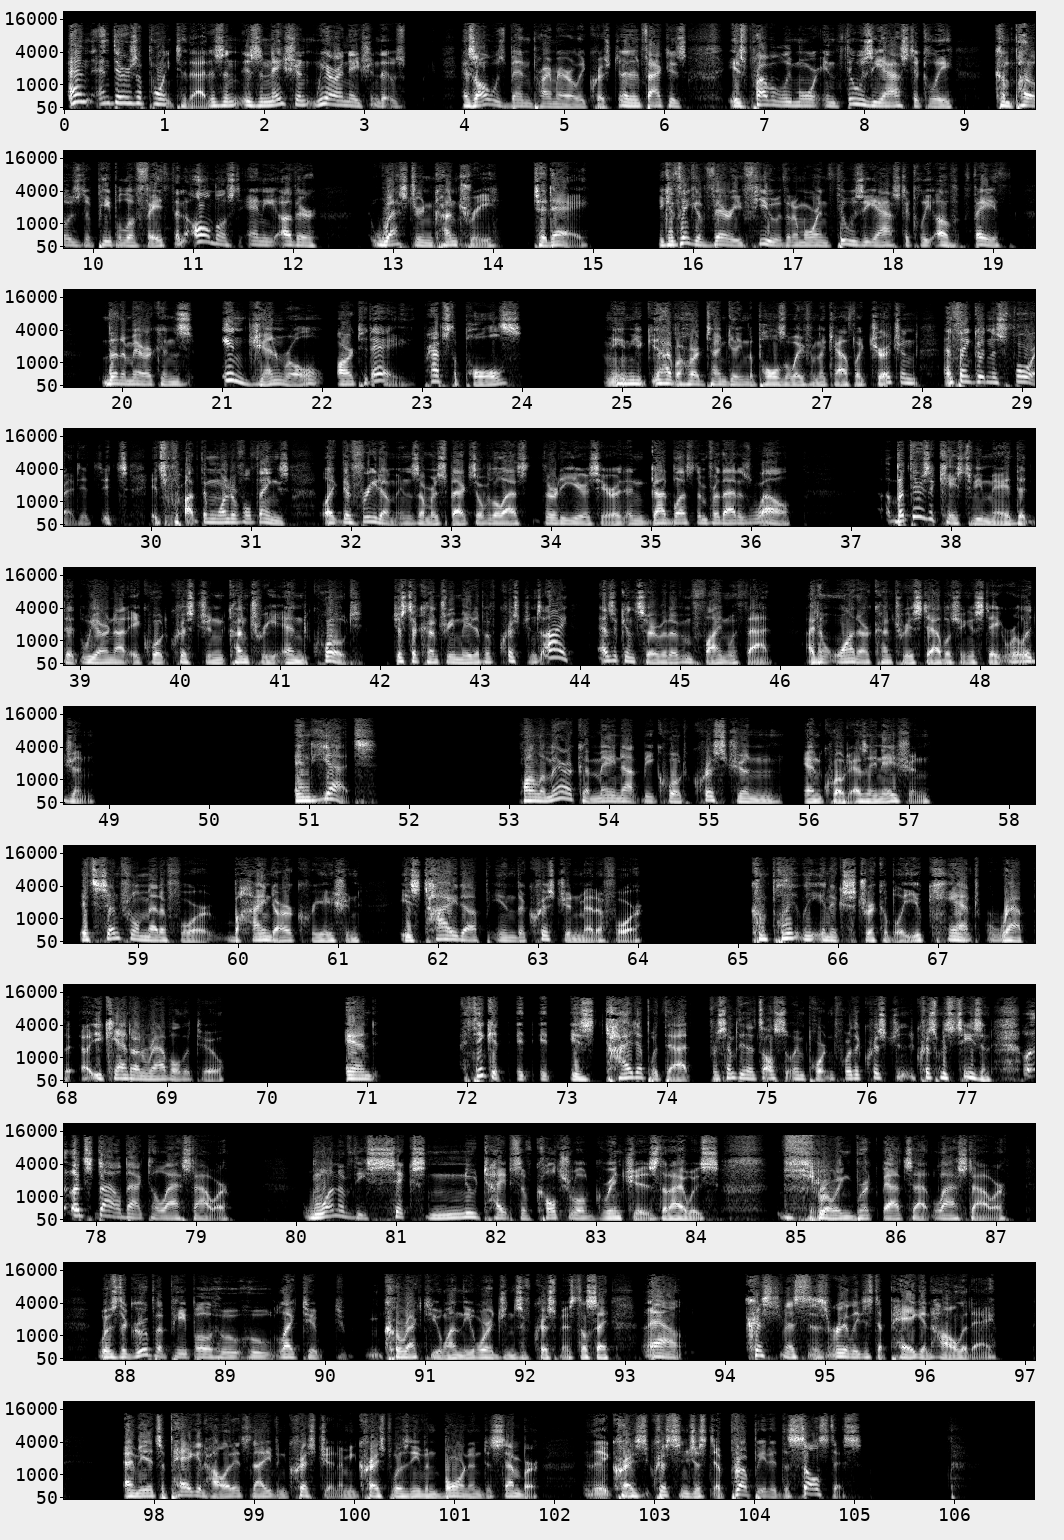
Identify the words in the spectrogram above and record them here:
And and there's a point to that. Is an is a nation we are a nation that was has always been primarily Christian, and in fact is is probably more enthusiastically composed of people of faith than almost any other Western country today. You can think of very few that are more enthusiastically of faith than Americans in general are today. Perhaps the Poles, I mean, you have a hard time getting the Poles away from the Catholic Church, and, and thank goodness for it. It's it's it's brought them wonderful things, like their freedom in some respects over the last thirty years here, and God bless them for that as well. But there's a case to be made that that we are not a quote Christian country end quote, just a country made up of Christians. I, as a conservative, am fine with that. I don't want our country establishing a state religion, and yet while America may not be, quote, Christian, end quote, as a nation, its central metaphor behind our creation is tied up in the Christian metaphor completely inextricably. You can't wrap the, uh, you can't unravel the two. And I think it, it, it is tied up with that for something that's also important for the Christian Christmas season. Let's dial back to last hour one of the six new types of cultural Grinches that I was throwing brickbats at last hour was the group of people who, who like to, to correct you on the origins of Christmas. They'll say, well, Christmas is really just a pagan holiday. I mean, it's a pagan holiday. It's not even Christian. I mean, Christ wasn't even born in December. The Christ, Christians just appropriated the solstice.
